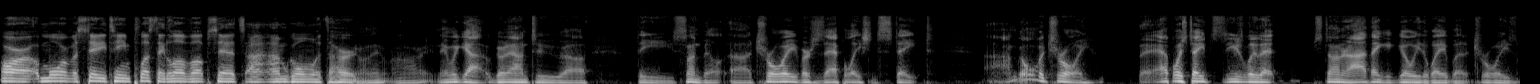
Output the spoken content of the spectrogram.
are more of a steady team. Plus, they love upsets. I, I'm going with the Herd. All right. Then we got we go down to uh, the Sun Belt. Uh, Troy versus Appalachian State. I'm going with Troy. Appalachian State's usually that stunner. I think it could go either way, but Troy's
